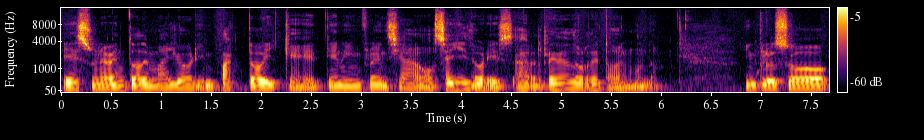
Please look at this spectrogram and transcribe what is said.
es un evento de mayor impacto y que tiene influencia o seguidores alrededor de todo el mundo. Incluso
